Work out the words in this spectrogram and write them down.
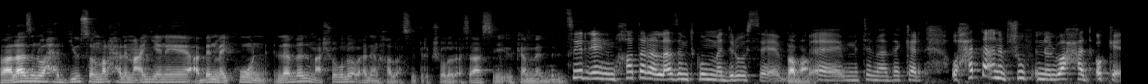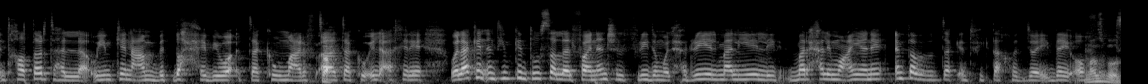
فلازم الواحد يوصل مرحلة معينة عبين ما يكون level مع شغله بعدين خلاص يترك شغله الأساسي ويكمل بال... تصير يعني المخاطره لازم تكون مدروسة طبعا. آه مثل ما ذكرت. وحتى أنا بشوف إنه الواحد okay أنت خاطرت هلأ ويمكن عم بتضحي بوقتك ومع رفقاتك وإلى آخره ولكن أنت يمكن توصل لل financial freedom والحرية المالية اللي بمرحله معينة إمتى بدك أنت فيك تاخذ day off مزبوط.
